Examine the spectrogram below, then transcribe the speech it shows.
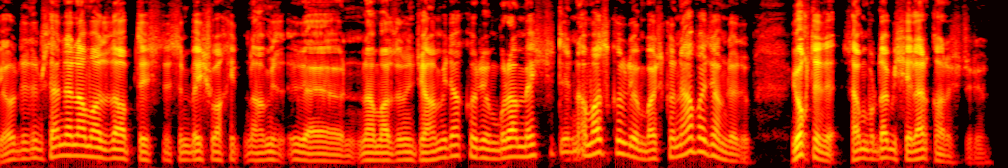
Ya dedim sen de namazda abdestlisin. Beş vakit namiz, eee, namazını camide kılıyorsun. Bura mescitte namaz kılıyorum. Başka ne yapacağım dedim. Yok dedi. Sen burada bir şeyler karıştırıyorsun.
